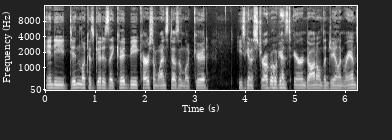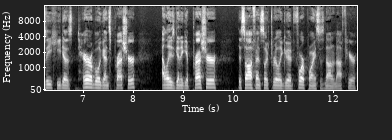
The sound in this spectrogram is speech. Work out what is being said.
Indy didn't look as good as they could be. Carson Wentz doesn't look good. He's going to struggle against Aaron Donald and Jalen Ramsey. He does terrible against pressure. LA's going to get pressure. This offense looked really good. Four points is not enough here.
